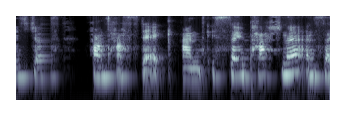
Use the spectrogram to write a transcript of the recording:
is just fantastic and is so passionate and so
